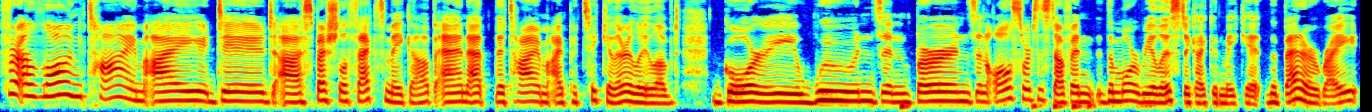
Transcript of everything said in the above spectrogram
for a long time, I did uh, special effects makeup, and at the time, I particularly loved gory wounds and burns and all sorts of stuff. And the more realistic I could make it, the better, right?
